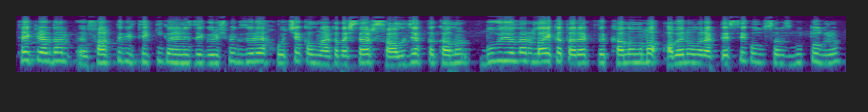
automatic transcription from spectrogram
Tekrardan e, farklı bir teknik analizde görüşmek üzere. Hoşça kalın arkadaşlar. Sağlıcakla kalın. Bu videoları like atarak ve kanalıma abone olarak destek olursanız mutlu olurum.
